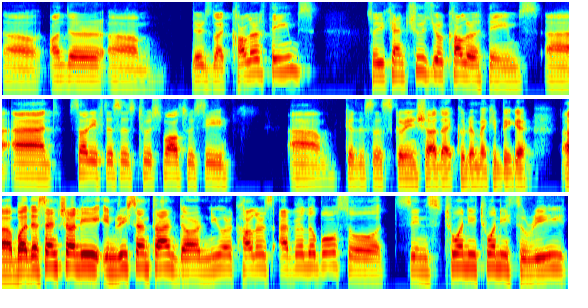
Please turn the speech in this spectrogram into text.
uh, under, um, there's like color themes. So you can choose your color themes. Uh, and sorry if this is too small to see. Um, because it's a screenshot, I couldn't make it bigger. Uh, but essentially, in recent time, there are newer colors available. So since 2023,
